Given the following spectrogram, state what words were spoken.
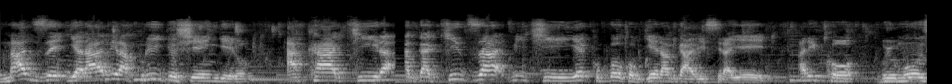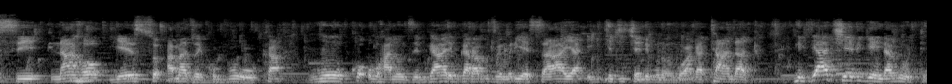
Maze yarabira kuri iryo shengero akakira agakiza biciye ku bwoko bwera bw'abisirayeli ariko uyu munsi naho yesu amaze kuvuka nk'uko ubuhanuzi bwari bwaravuzwe muri yesaya igice cy'icyenda umurongo wa gatandatu. Ntibyaciye bigenda gute.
